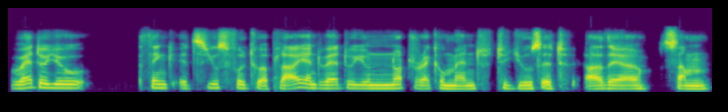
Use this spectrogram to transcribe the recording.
where do you think it's useful to apply and where do you not recommend to use it? Are there some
